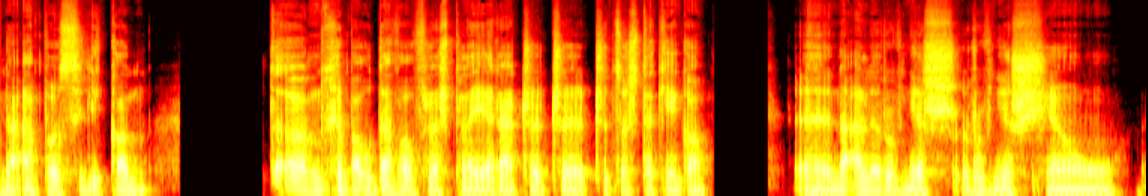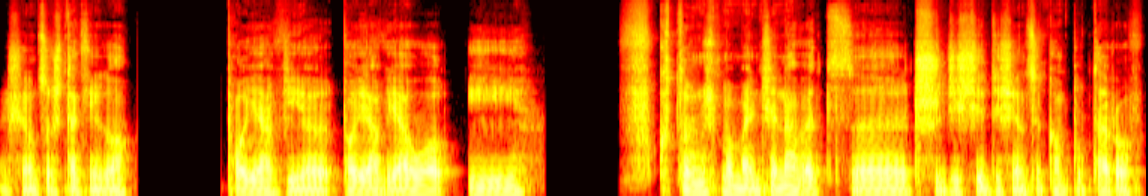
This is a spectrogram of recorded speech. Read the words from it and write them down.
na Apple Silicon. To on chyba udawał flash playera czy, czy, czy coś takiego. No ale również, również się, się coś takiego pojawi, pojawiało i w którymś momencie nawet 30 e, tysięcy komputerów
